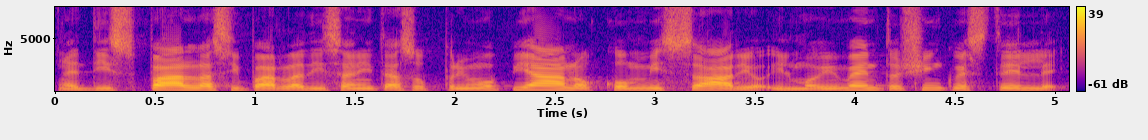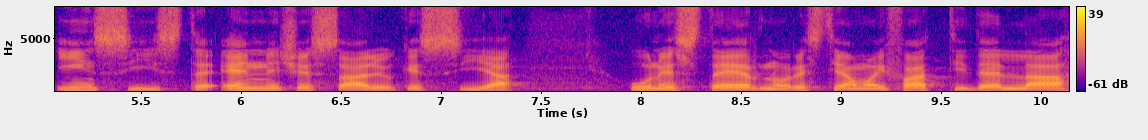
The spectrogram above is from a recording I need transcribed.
eh, di spalla si parla di sanità su primo piano, commissario, il Movimento 5 Stelle insiste, è necessario che sia un esterno. Restiamo ai fatti della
